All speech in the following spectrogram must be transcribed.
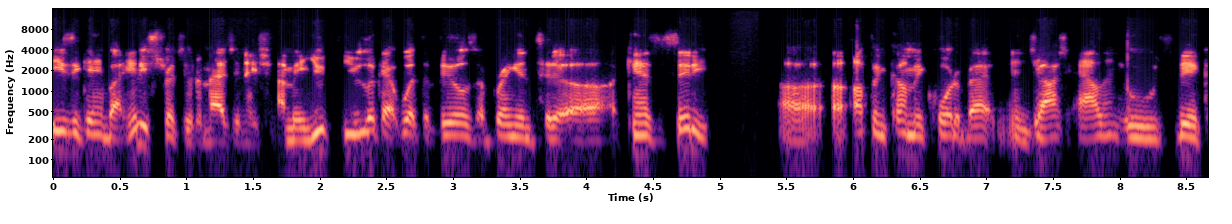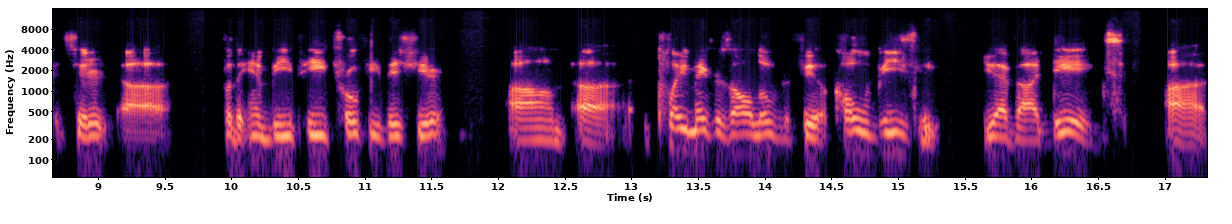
easy game by any stretch of the imagination. I mean, you you look at what the Bills are bringing to uh, Kansas City, uh, up and coming quarterback and Josh Allen, who's being considered uh, for the MVP trophy this year. Um, uh, playmakers all over the field. Cole Beasley. You have uh, Diggs. Uh,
